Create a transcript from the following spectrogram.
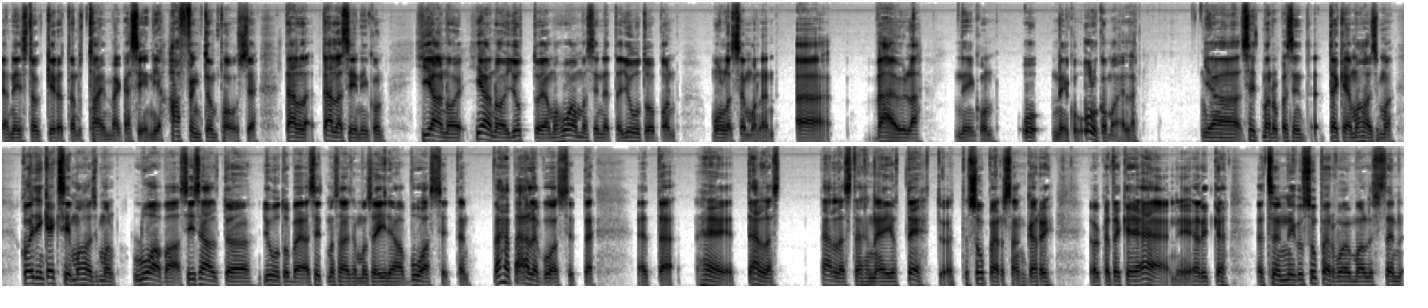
ja niistä on kirjoittanut Time Magazine ja Huffington Post ja tällä, tällaisia niin kuin hienoja, hienoja juttuja. Mä huomasin, että YouTube on mulle semmoinen ää, väylä niin kuin, u, niin kuin ulkomaille. Ja sitten mä rupesin te- tekemään mahdollisimman, koitin keksiä mahdollisimman luovaa sisältöä YouTubeen ja sitten mä sain semmoisen idean vuosi sitten, vähän päälle vuosi sitten, että hei, tällaista, tällaistähän ei ole tehty, että supersankari, joka tekee ääniä, eli että sen niinku supervoimallisen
